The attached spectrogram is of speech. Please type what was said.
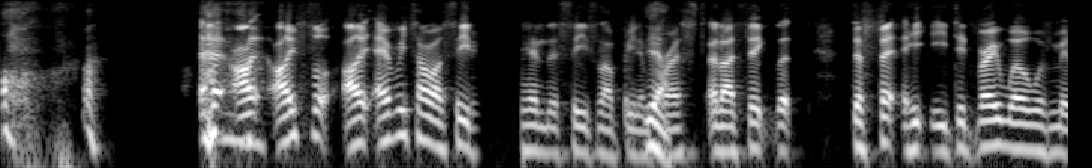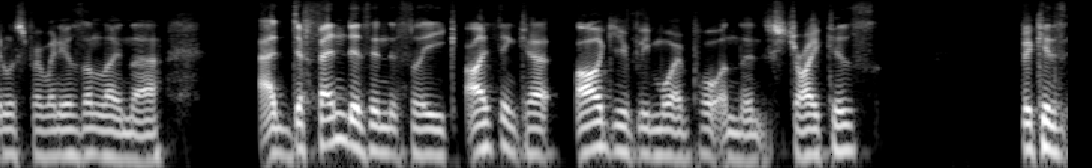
Oh, I, I thought I every time I've seen him this season, I've been Yeah. impressed, and I think that def- he, he did very well with Middlesbrough when he was on loan there. And defenders in this league, I think, are arguably more important than strikers, because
